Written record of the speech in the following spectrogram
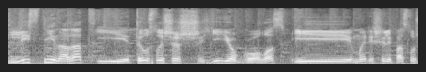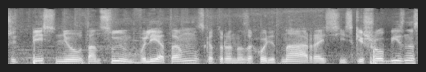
листни назад, и ты услышишь ее голос. И мы решили послушать песню «Танцуем в летом», с которой она заходит на российский шоу-бизнес.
